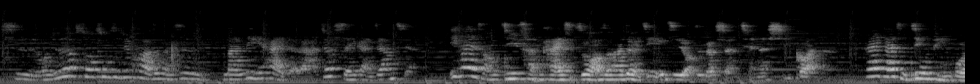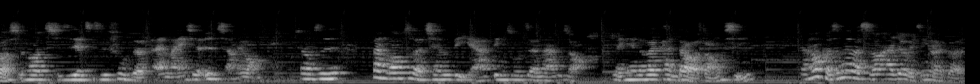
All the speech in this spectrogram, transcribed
是，我觉得说出这句话真的是蛮厉害的啦。就谁敢这样讲？一开始从基层开始做的时候，他就已经一直有这个省钱的习惯了。他一开始进苹果的时候，其实也只是负责采买一些日常用品，像是办公室的铅笔啊、订书针啊这种每天都会看到的东西。然后，可是那个时候他就已经有一个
